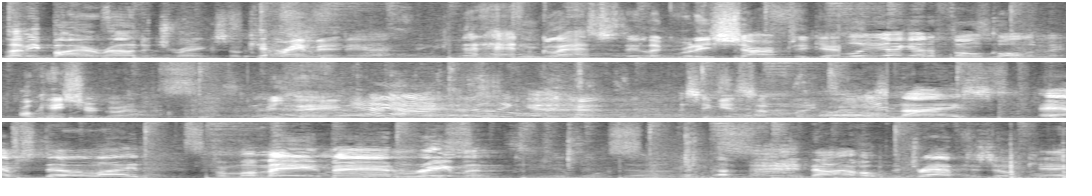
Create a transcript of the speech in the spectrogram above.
let me buy a round of drinks, okay? Raymond, that hat and glasses, they look really sharp together. Well, yeah, I got a phone call to make. Okay, sure, go ahead. What do you think? Yeah, really good. I should get something like that. Nice Amstel Light for my main man, Raymond. now, I hope the draft is okay,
